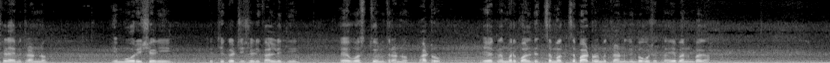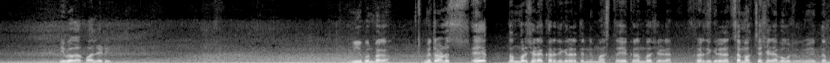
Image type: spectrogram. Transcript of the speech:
शेळ्या आहे मित्रांनो. ही मोरी शेळी ती तिकडची शेळी काढली ती. हे वस्तू आहे मित्रांनो पाठरू एक नंबर क्वालिटी चमकचं पाठरू मित्रांनो तुम्ही बघू शकता. हे पण बघा. ही बघा क्वालिटी ही पण बघा. मित्रांनो एक नंबर शेड्या खरेदी केलेल्या त्यांनी. मस्त एक नंबर शेड्या खरेदी केलेल्या चमकच्या शेड्या बघू शकतो तुम्ही एकदम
